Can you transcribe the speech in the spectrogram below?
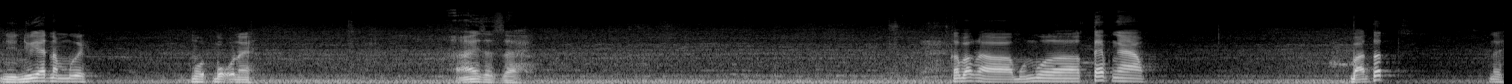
Nhìn như S50 một bộ này. Ai giật già các bác là muốn mua tép ngao bán tất. Đây.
